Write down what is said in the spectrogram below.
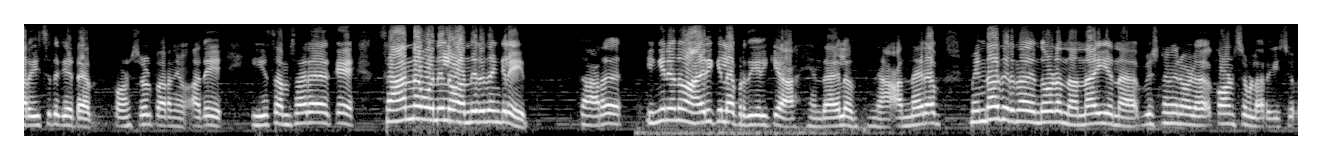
അറിയിച്ചത് കേട്ട് കോൺസ്റ്റബിൾ പറഞ്ഞു അതെ ഈ സംസാരമൊക്കെ സാറിന്റെ മുന്നിൽ വന്നിരുന്നെങ്കിലേ സാറ് ഇങ്ങനെയൊന്നും ആയിരിക്കില്ല പ്രതികരിക്കുക. എന്തായാലും അന്നേരം മിണ്ടാതിരുന്നത് എന്തുകൊണ്ട് നന്നായി എന്ന് വിഷ്ണുവിനോട് കോൺസ്റ്റബിൾ അറിയിച്ചു.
